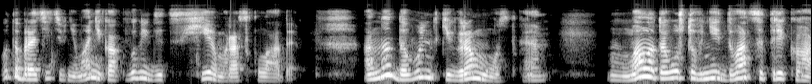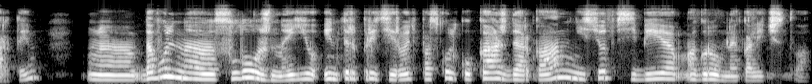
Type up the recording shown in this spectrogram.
Вот обратите внимание, как выглядит схема расклада. Она довольно-таки громоздкая. Мало того, что в ней 23 карты, довольно сложно ее интерпретировать, поскольку каждый аркан несет в себе огромное количество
